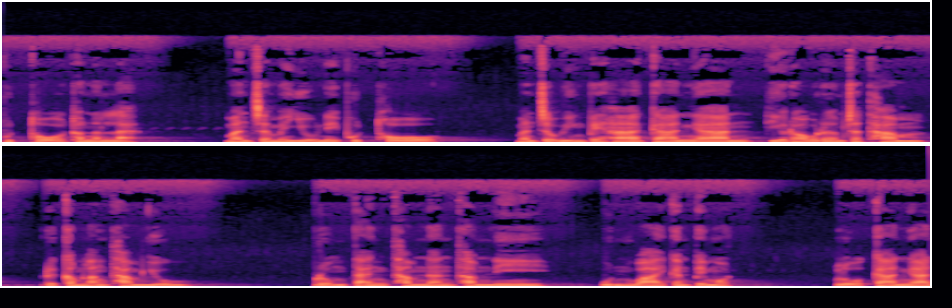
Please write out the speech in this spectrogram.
พุทโธเท่านั้นแหละ มันจะไม่อยู่ในพุทโธ มันจะวิ่งไปหาการงานที่เราเริ่มจะทำหรือกำลังทำอยู่ปรุงแต่งทำนั่นทำนี่ วุ่นวายกันไปหมด กลัวการงาน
